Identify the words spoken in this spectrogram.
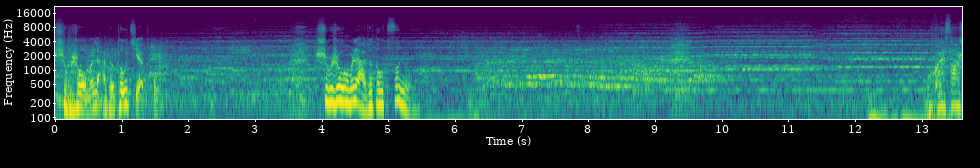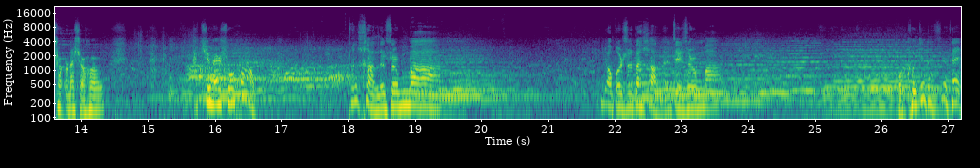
是不是我们俩就都解脱？是不是我们俩就都自由了？撒手的时候。他居然说话了，他喊了声妈。要不是他喊了这声妈，我估计他现在……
